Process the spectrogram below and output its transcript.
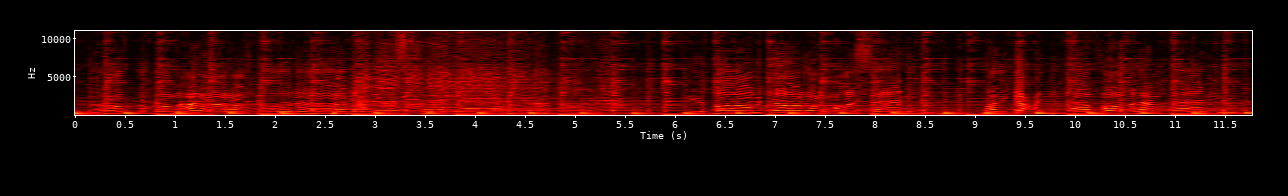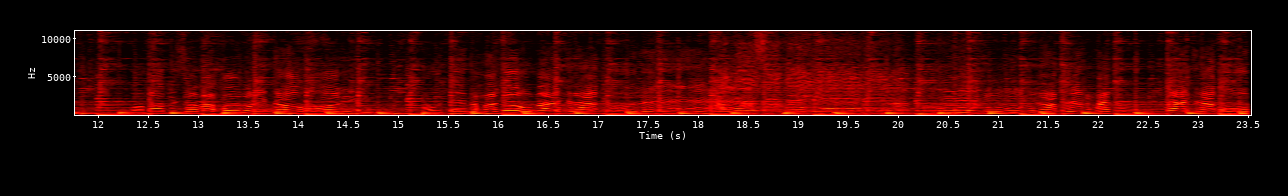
بربكم هل عرفتونه؟ في قامته رمح غساني والقعد لا فوق الامثاني وما بسبحوا تبحثوا فتلاقون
